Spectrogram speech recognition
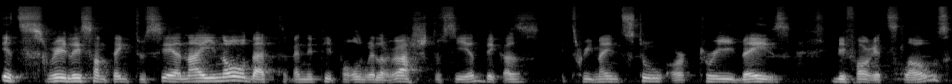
it's really something to see. And I know that many people will rush to see it because it remains two or three days before it's closed.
